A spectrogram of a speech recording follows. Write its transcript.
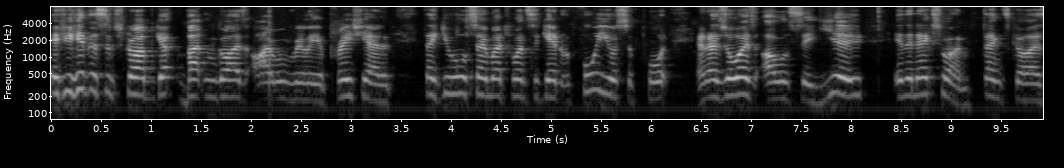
if you hit the subscribe button, guys, I will really appreciate it. Thank you all so much once again for your support. And as always, I will see you in the next one. Thanks, guys.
